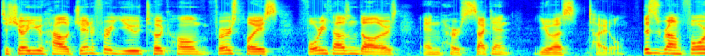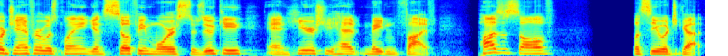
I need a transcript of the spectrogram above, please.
to show you how Jennifer Yu took home first place, $40,000, and her second US title. This is round 4. Jennifer was playing against Sophie Morris Suzuki, and here she had mate in 5. Pause the solve. Let's see what you got.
